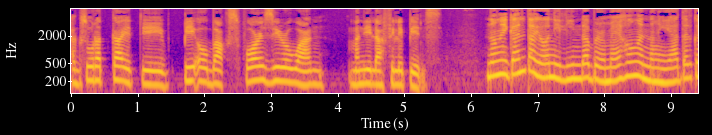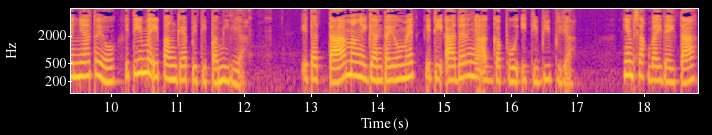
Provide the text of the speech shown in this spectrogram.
agsurat ka iti P.O. Box 401 Manila, Philippines. Nangyigan tayo ni Linda Bermejo nga nangyadal kanya tayo, iti maipanggep iti pamilya. Itatta, manggigan met, iti adal nga aggapu iti Biblia. Ngimsakbay dayta,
